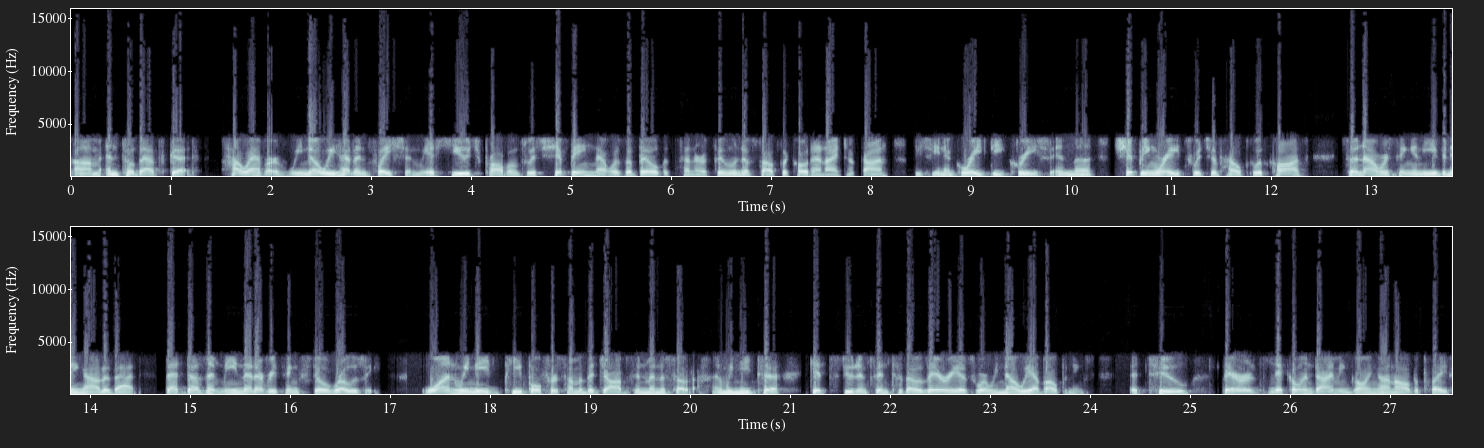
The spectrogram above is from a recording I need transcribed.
Um, and so that's good. However, we know we had inflation. We had huge problems with shipping. That was a bill that Senator Thune of South Dakota and I took on. We've seen a great decrease in the shipping rates, which have helped with costs. So now we're seeing an evening out of that. That doesn't mean that everything's still rosy. One, we need people for some of the jobs in Minnesota, and we need to get students into those areas where we know we have openings. Uh, two, there's nickel and diming going on all the place,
